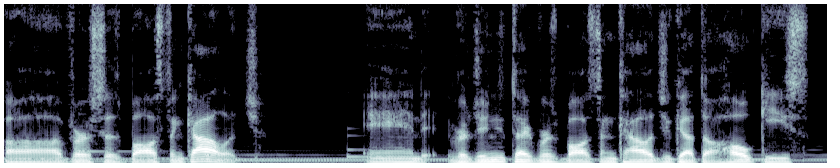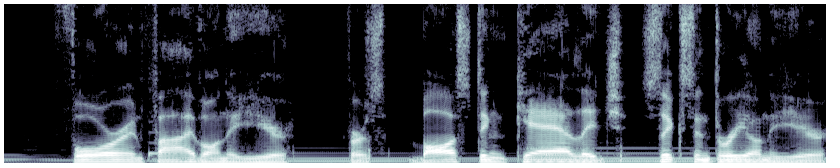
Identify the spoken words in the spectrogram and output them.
uh, versus Boston College. And Virginia Tech versus Boston College, you got the Hokies, four and five on the year, versus Boston College, six and three on the year.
